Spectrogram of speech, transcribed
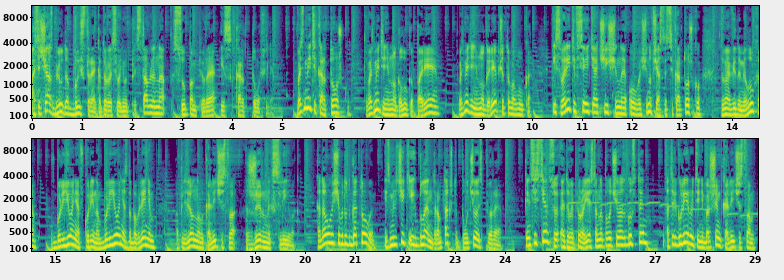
А сейчас блюдо быстрое, которое сегодня будет представлено супом-пюре из картофеля. Возьмите картошку, возьмите немного лука-порея, возьмите немного репчатого лука и сварите все эти очищенные овощи, ну, в частности, картошку с двумя видами лука, в бульоне, в курином бульоне с добавлением определенного количества жирных сливок. Когда овощи будут готовы, измельчите их блендером так, чтобы получилось пюре. Консистенцию этого пюре, если оно получилось густым, отрегулируйте небольшим количеством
